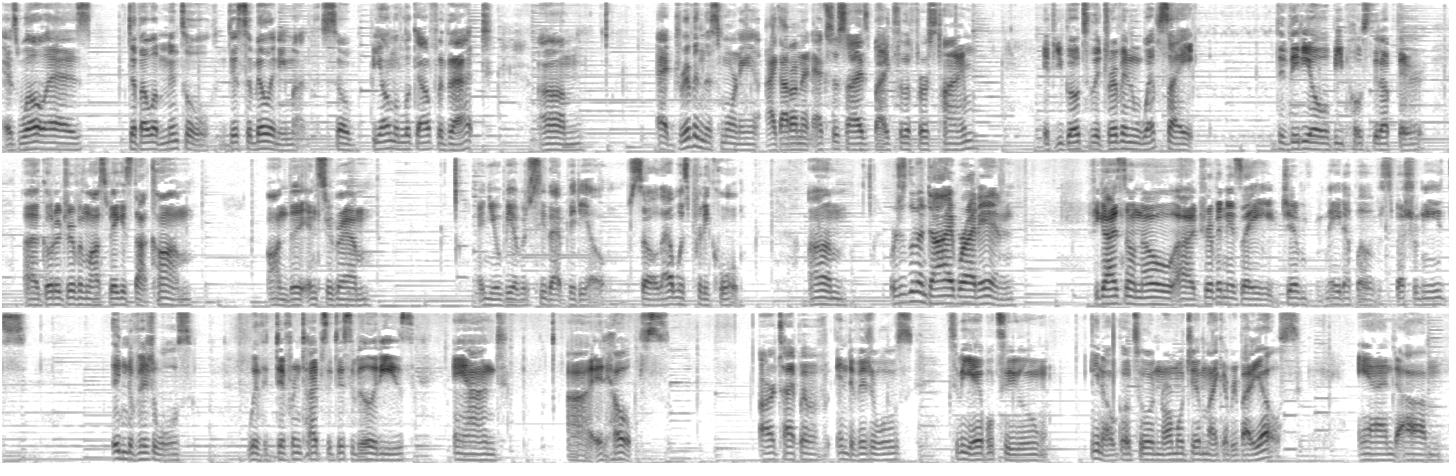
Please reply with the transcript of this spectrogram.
as well as Developmental Disability Month, so be on the lookout for that. Um, at Driven this morning, I got on an exercise bike for the first time. If you go to the Driven website, the video will be posted up there. Uh, go to drivenlasvegas.com on the Instagram and you'll be able to see that video. So that was pretty cool. Um, we're just gonna dive right in. If you guys don't know, uh, Driven is a gym made up of special needs individuals with different types of disabilities, and uh, it helps our type of individuals to be able to, you know, go to a normal gym like everybody else and um,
